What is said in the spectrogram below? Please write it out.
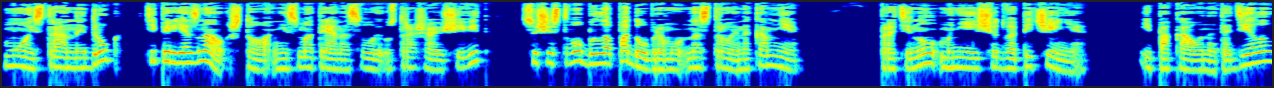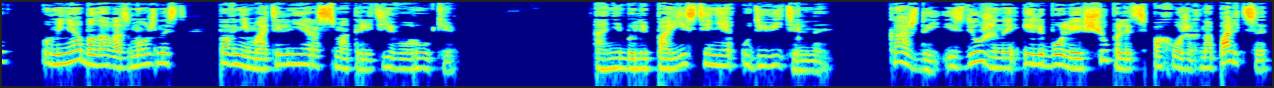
Мой странный друг, теперь я знал, что, несмотря на свой устрашающий вид, существо было по-доброму настроено ко мне. Протянул мне еще два печенья, и пока он это делал, у меня была возможность повнимательнее рассмотреть его руки. Они были поистине удивительны. Каждый из дюжины или более щупалец, похожих на пальцы,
